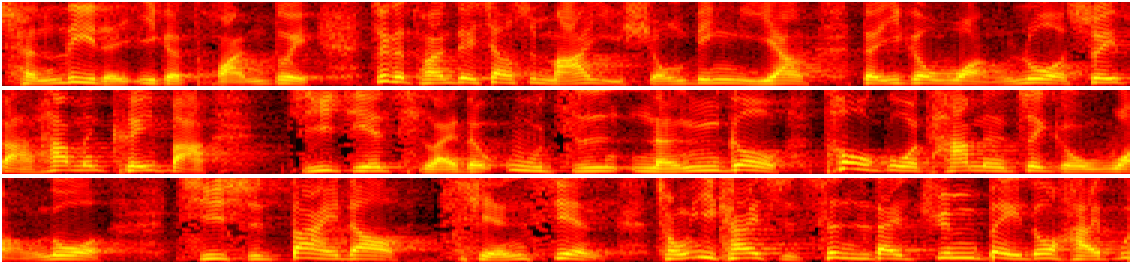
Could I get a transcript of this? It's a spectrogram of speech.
成立了一个团队，这个团队像是蚂蚁雄兵一样的一个网络，所以把他们可以把集结起来的物资，能够透过他们的这个网络，其实带到前线。从一开始，甚至在军备都还不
